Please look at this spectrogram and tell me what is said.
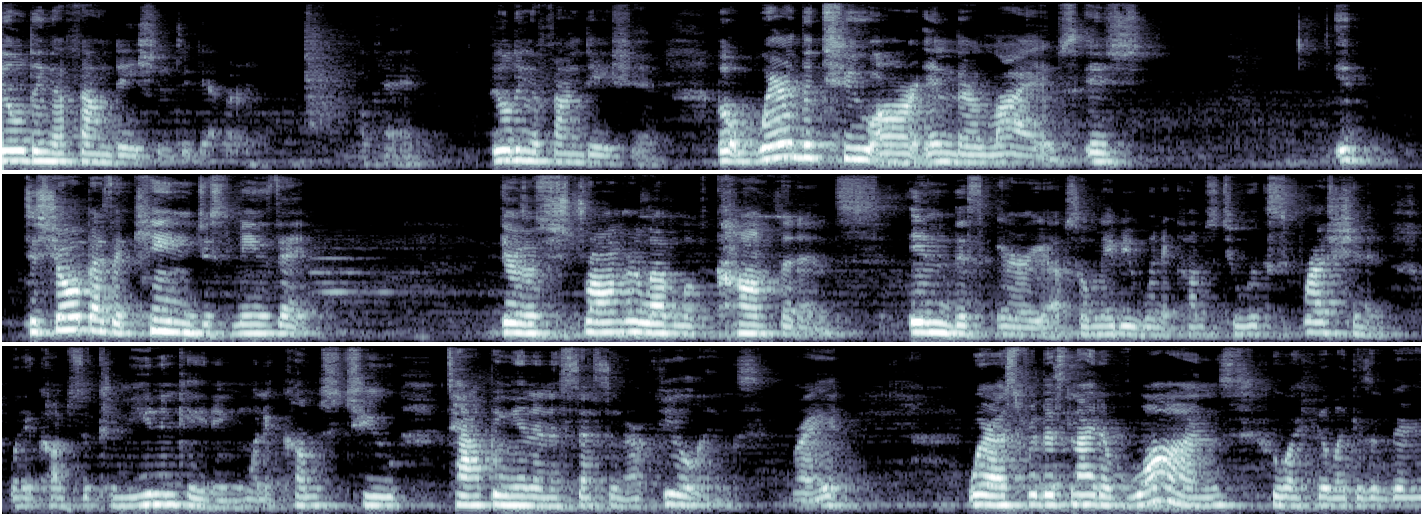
building a foundation together. Okay, building a foundation. But where the two are in their lives is it to show up as a king just means that there's a stronger level of confidence in this area. So maybe when it comes to expression, when it comes to communicating, when it comes to tapping in and assessing our feelings, right? Whereas for this Knight of Wands, who I feel like is a very,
